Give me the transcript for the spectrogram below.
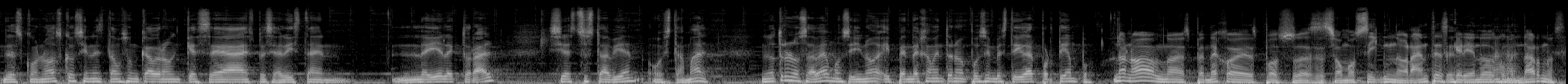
Desconozco si necesitamos un cabrón que sea especialista en ley electoral, si esto está bien o está mal. Nosotros no sabemos y no y pendejamente no me puse a investigar por tiempo. No, no, no es pendejo, es pues somos ignorantes queriendo documentarnos.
